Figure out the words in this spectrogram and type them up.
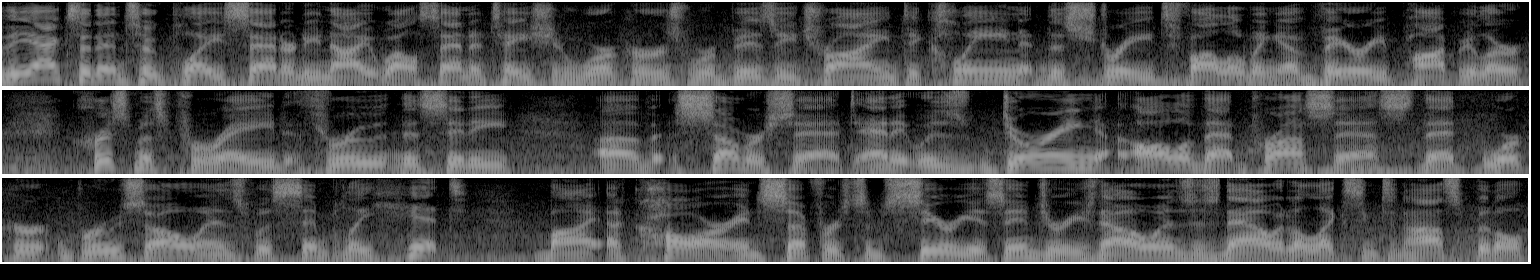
The accident took place Saturday night while sanitation workers were busy trying to clean the streets following a very popular Christmas parade through the city of Somerset. And it was during all of that process that worker Bruce Owens was simply hit by a car and suffered some serious injuries. Now, Owens is now at a Lexington hospital,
